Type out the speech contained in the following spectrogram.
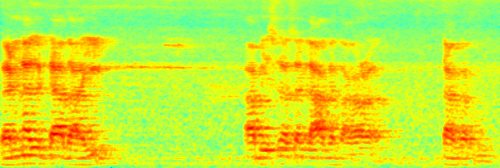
എണ്ണ കിട്ടാതായി. ആ ബിസിനസ് എല്ലാം ആകെ തക തകർന്നു.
